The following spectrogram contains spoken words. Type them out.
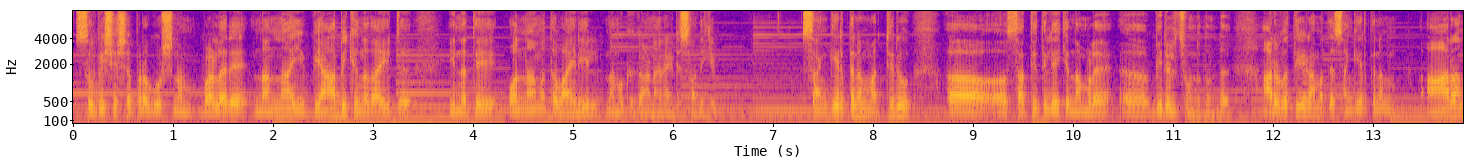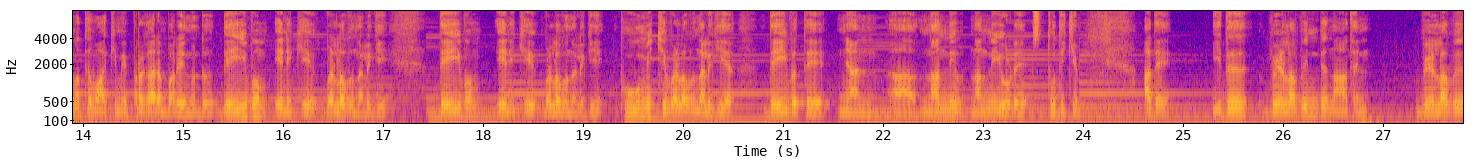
സുവിശേഷ പ്രഘോഷണം വളരെ നന്നായി വ്യാപിക്കുന്നതായിട്ട് ഇന്നത്തെ ഒന്നാമത്തെ വായനയിൽ നമുക്ക് കാണാനായിട്ട് സാധിക്കും. സങ്കീർത്തനം മറ്റൊരു സത്യത്തിലേക്ക് നമ്മളെ വിരൽ ചൂണ്ടുന്നുണ്ട്. അറുപത്തിയേഴാമത്തെ സങ്കീർത്തനം ആറാമത്തെ വാക്യം ഇപ്രകാരം പറയുന്നുണ്ട്. ദൈവം എനിക്ക് വിളവ് നൽകി. ദൈവം എനിക്ക് വിളവ് നൽകി. ഭൂമിക്ക് വിളവ് നൽകിയ ദൈവത്തെ ഞാൻ നന്ദി നന്ദിയോടെ സ്തുതിക്കും. അതെ ഇത് വിളവിന്റെ നാഥൻ. വിളവ്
